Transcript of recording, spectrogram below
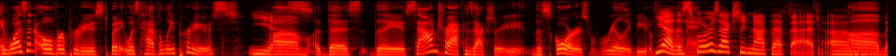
It wasn't overproduced, but it was heavily produced. Yes. Um, the the soundtrack is actually the score is really beautiful. Yeah, the score is actually not that bad. Um, Um,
